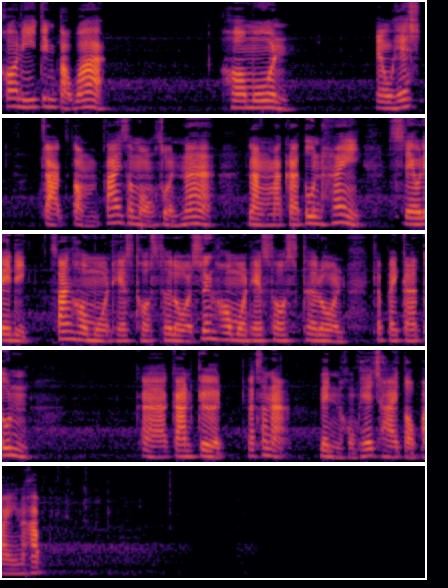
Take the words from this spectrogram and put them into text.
ข้อนี้จึงตอบว่า ฮอร์โมน LH จากต่อมใต้สมองส่วนหน้า หลั่งมากระตุ้นให้เซลล์เลดิกสร้างฮอร์โมนเทสโทสเตอโรน ซึ่งฮอร์โมนเทสโทสเตอโรนจะไปกระตุ้นการเกิดลักษณะเด่นของเพศชายต่อไปนะครับ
